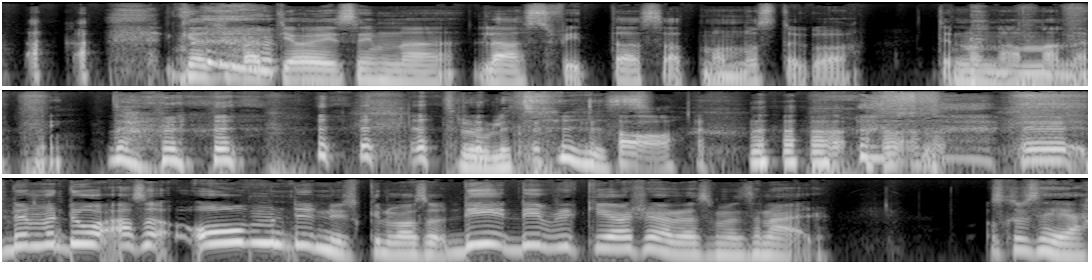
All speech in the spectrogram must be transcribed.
kanske för att jag är så himla lösfitta så att man måste gå till någon annan öppning. Troligtvis. Ja. Eh, men då, alltså, om det nu skulle vara så, det, det brukar jag köra som en sån här, vad ska jag säga,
